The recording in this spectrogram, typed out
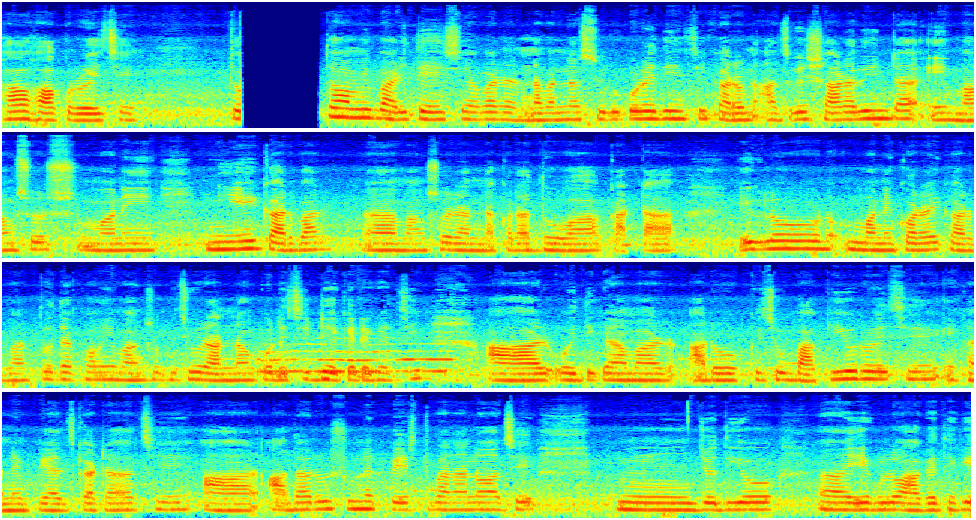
খাওয়া হক রয়েছে। তো আমি বাড়িতে এসে আবার রান্নাবান্না শুরু করে দিয়েছি, কারণ আজকে সারা দিনটা এই মাংস মানে নিয়েই কারবার। মাংস রান্না করা, ধোয়া, কাটা, এগুলো মানে করাই কারবার। তো দেখো, আমি মাংস কিছু রান্নাও করেছি, ঢেকে রেখেছি। আর ওইদিকে আমার আরও কিছু বাকিও রয়েছে। এখানে পেঁয়াজ কাটা আছে, আর আদা রসুনের পেস্ট বানানো আছে। যদিও এগুলো আগে থেকে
